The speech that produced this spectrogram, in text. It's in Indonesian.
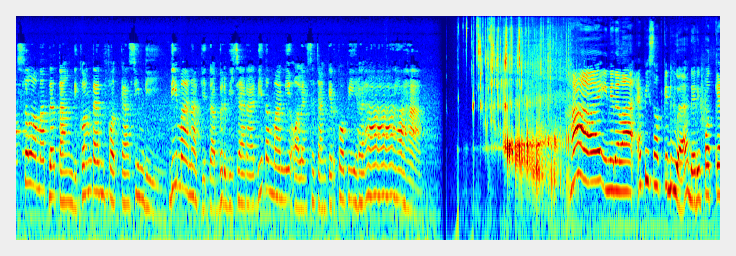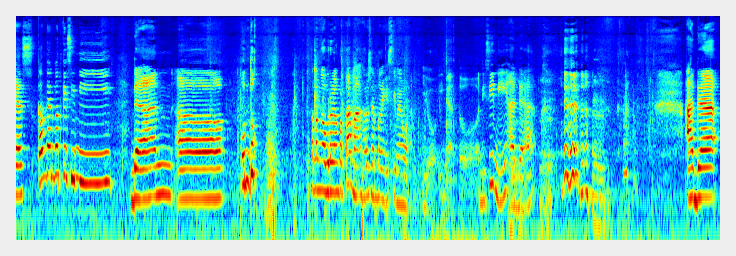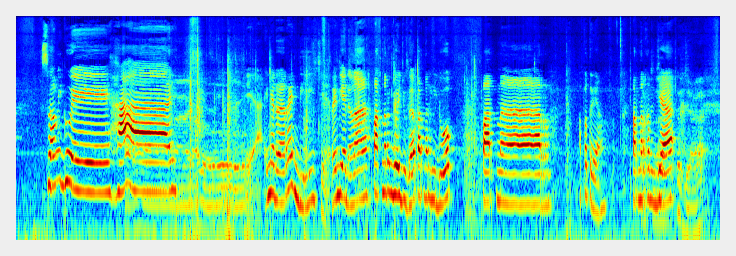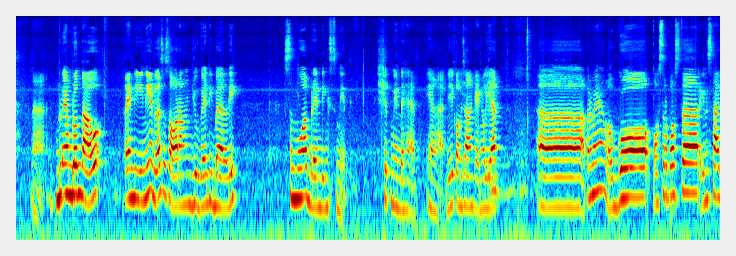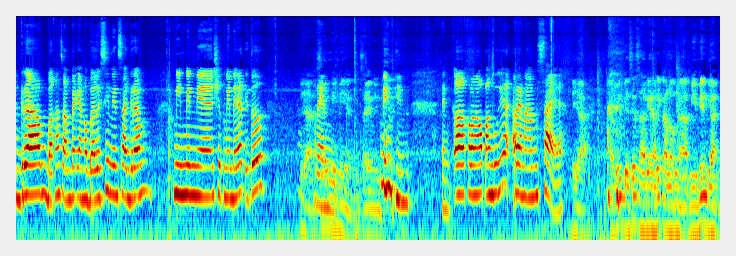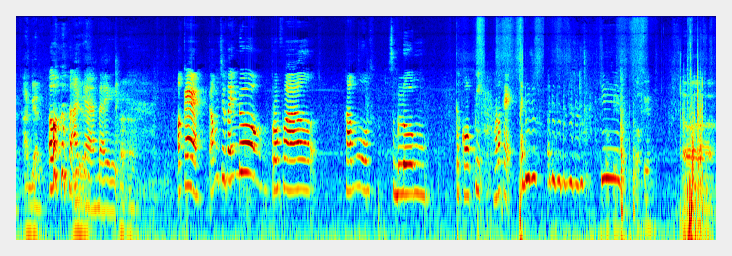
Selamat datang di konten podcast Cindy, di mana kita berbicara ditemani oleh secangkir kopi. Hahaha. Hai, ini adalah episode kedua dari podcast konten podcast ini dan eh, untuk teman ngobrol yang pertama harus yang paling istimewa. Yo, ingat tuh. Di sini ada ada suami gue. Hai. halo. Ya, ini adalah Randy. Randy adalah partner gue juga, partner hidup, partner apa tuh yang? Partner kerja. Kerja. Nah, yang belum tahu, Randy ini adalah seseorang juga di balik semua branding Smith. Shoot me in the head, ya nggak? Jadi kalau misalnya kayak ngelihat eh, apa namanya logo, poster-poster, Instagram, bahkan sampai yang ngebalesin Instagram miminnya shoot me head itu Ya, Randy. saya Mimin, saya Mimin. mimin. Dan eh, kalau nama panggungnya Renansa ya. Iya. Tapi biasanya sehari-hari kalau nggak Mimin kan Agan. Oh, Iya. akan baik. Oke, kamu ceritain dong profil kamu sebelum ke kopi. Karena kayak, aduh, aduh, aduh, aduh, aduh, aduh, Oke. Oke. Eh,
